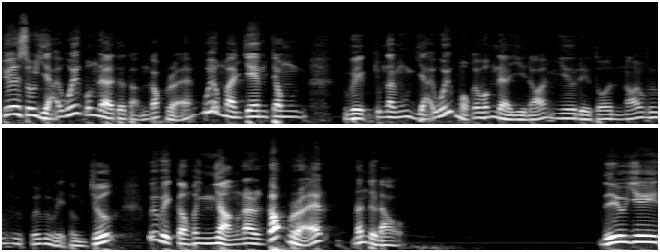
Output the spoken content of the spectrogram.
Chúa Giêsu giải quyết vấn đề từ tận gốc rễ. Quý ông bà anh chị em trong việc chúng ta muốn giải quyết một cái vấn đề gì đó như điều tôi nói với, với quý vị tuần trước, quý vị cần phải nhận ra gốc rễ đến từ đầu. Điều gì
